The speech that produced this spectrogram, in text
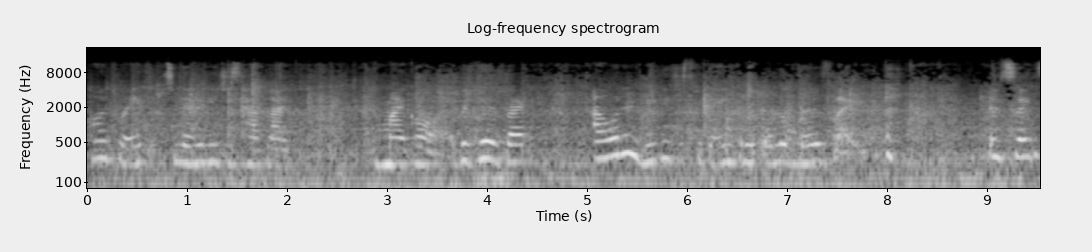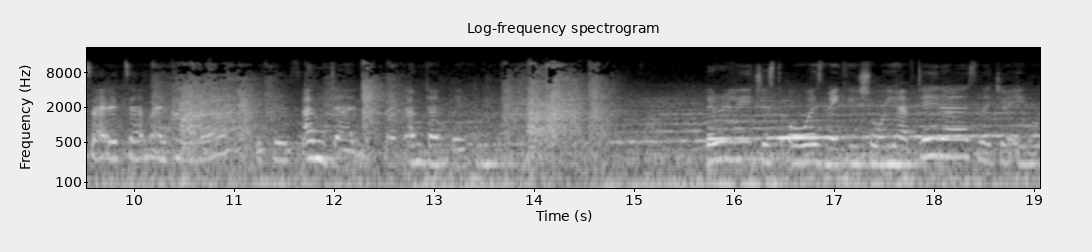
can't wait to literally just have like my car because like I wouldn't really just be going through all of this like I'm so excited to have my car because I'm done. Like I'm done waiting literally just always making sure you have data so that you're able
